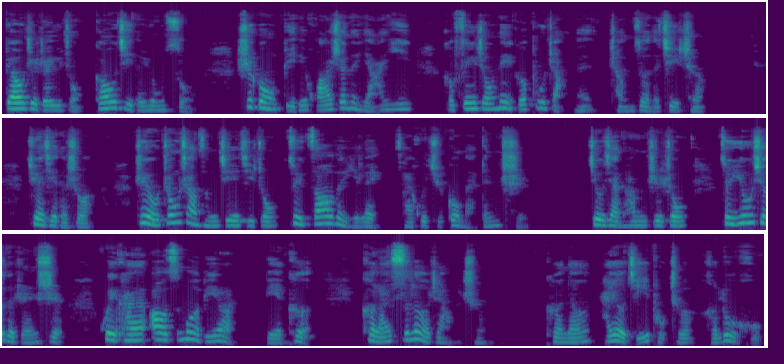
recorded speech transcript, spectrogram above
标志着一种高级的庸俗，是供比利华山的牙医和非洲内阁部长们乘坐的汽车。确切地说，只有中上层阶级中最糟的一类才会去购买奔驰，就像他们之中最优秀的人士会开奥兹莫比尔、别克、克莱斯勒这样的车，可能还有吉普车和路虎。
